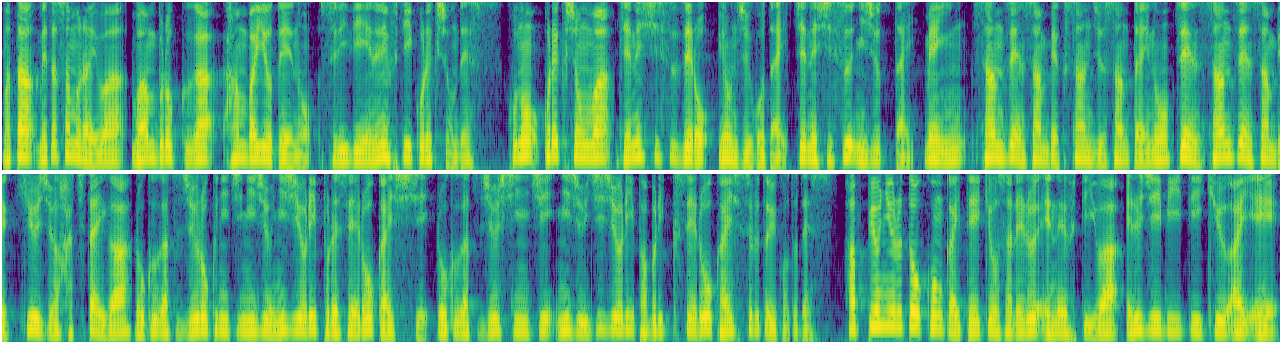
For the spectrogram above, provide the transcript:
また、メタサムライはワンブロックが販売予定の 3DNFT コレクションです。このコレクションはジェネシス045体、ジェネシス20体、メイン3333体の全3 3398体が6月16日22時よりプレセールを開始し、6月17日21時よりパブリックセールを開始するということです。発表によると今回提供される NFT は LGBTQIA+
